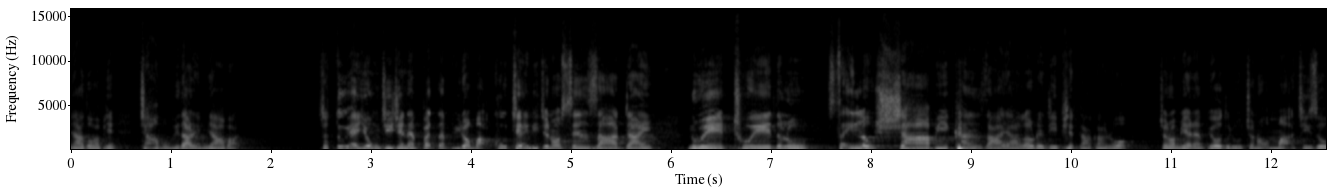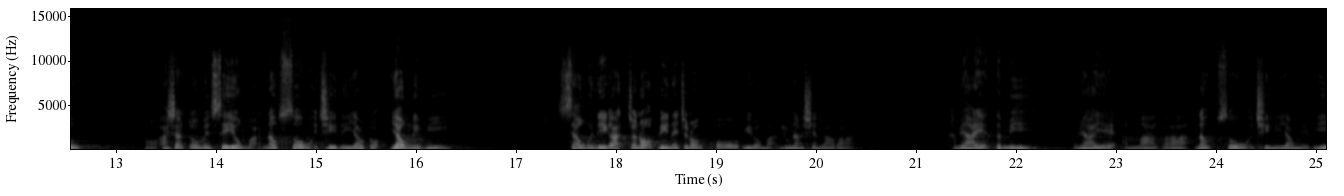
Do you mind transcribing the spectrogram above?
များသောအားဖြင့်ကြားဘူးပြီးသားတွေများပါတယ် ဆိုသူ့ရဲ့ယုံကြည်ခြင်းနဲ့ပတ်သက်ပြီးတော့မှအခုချိန်ထိကျွန်တော်စဉ်းစားတိုင်းနှွေးထွေးသလိုစိတ်လှုပ်ရှားပြီးခံစားရလောက်တဲ့ဒီဖြစ်တာကတော့ကျွန်တော်အများအားပြောသလိုကျွန်တော်အမအကြီးဆုံးဟောအာရှတော်ဝင်စေယုံပါနောက်ဆုံးအခြေအနေရောက်တော့ရောက်နေပြီဆရာဝန်တွေကကျွန်တော်အဖေနဲ့ကျွန်တော်ခေါ်ပြီးတော့မှလူနာရှင်လာပါခမရရဲ့သမီးခမရရဲ့အမကနောက်ဆုံးအခြေအနေရောက်နေပြီ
